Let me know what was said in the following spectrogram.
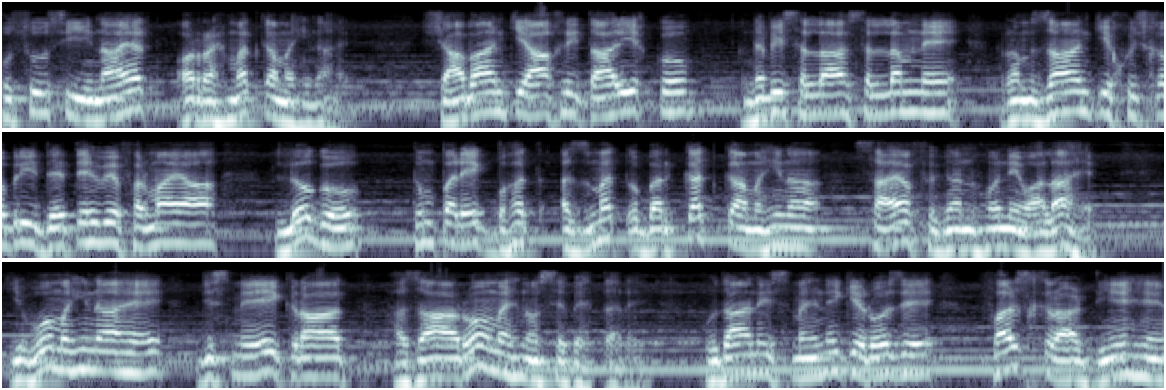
خصوصی عنایت اور رحمت کا مہینہ ہے۔ شابان کی آخری تاریخ کو نبی صلی اللہ علیہ وسلم نے رمضان کی خوشخبری دیتے ہوئے فرمایا، لوگو، تم پر ایک بہت عظمت و برکت کا مہینہ سایہ فگن ہونے والا ہے۔ یہ وہ مہینہ ہے جس میں ایک رات ہزاروں مہینوں سے بہتر ہے۔ خدا نے اس مہینے کے روزے فرض قرار دیے ہیں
